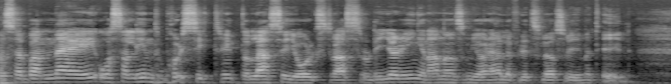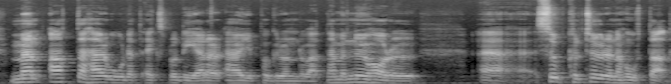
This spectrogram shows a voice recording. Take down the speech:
Och så här bara nej, Åsa Linderborg sitter inte och läser Jorg Strasser och det gör ingen annan som gör heller för det är ett slöseri med tid. Men att det här ordet exploderar är ju på grund av att nej men nu har du eh, subkulturen är hotad.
